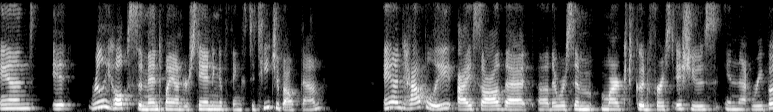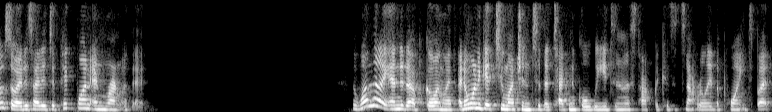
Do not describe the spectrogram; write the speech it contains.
and it really helps cement my understanding of things to teach about them. And happily, I saw that uh, there were some marked good first issues in that repo, so I decided to pick one and run with it. The one that I ended up going with, I don't want to get too much into the technical weeds in this talk because it's not really the point, but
